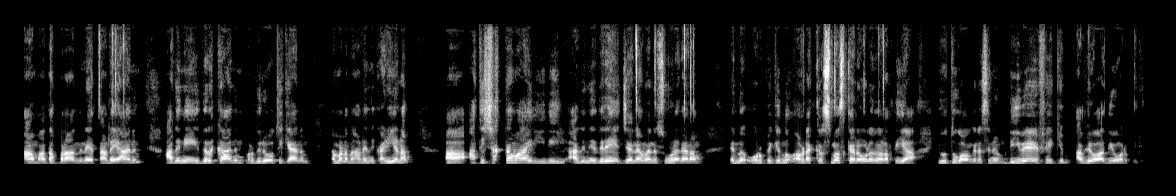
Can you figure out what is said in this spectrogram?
ആ മതഭ്രാന്തിനെ തടയാനും അതിനെ എതിർക്കാനും പ്രതിരോധിക്കാനും നമ്മുടെ നാടിന് കഴിയണം. അതിശക്തമായ രീതിയിൽ അതിനെതിരെ ജനമനസ് ഉണരണം എന്ന് ഉറപ്പിക്കുന്നു. അവിടെ ക്രിസ്മസ് കരോൾ നടത്തിയ യൂത്ത് കോൺഗ്രസിനും ഡിവൈഎഫ്ഐക്കും അഭിവാദ്യം അർപ്പിക്കുന്നു.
